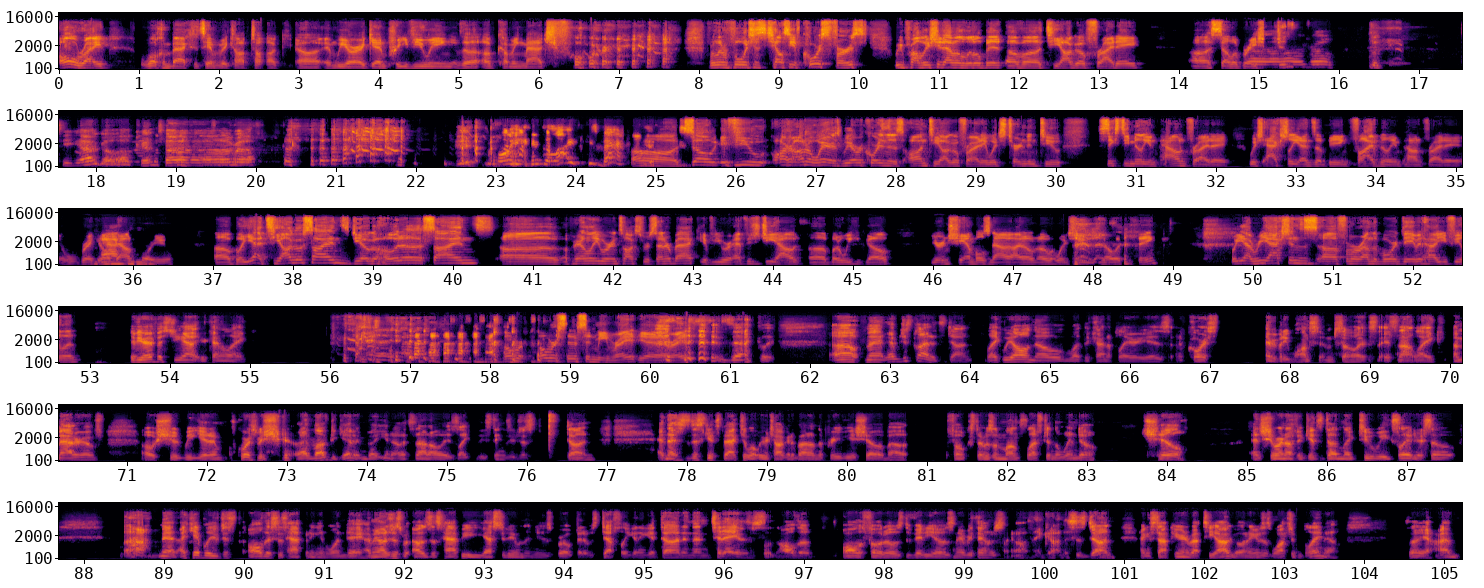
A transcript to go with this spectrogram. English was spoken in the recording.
All right. Welcome back to Tampa Bay Kop Talk, uh, and we are again previewing the upcoming match for for Liverpool, which is Chelsea. Of course, first we probably should have a little bit of a Thiago Friday uh, celebration. Thiago, Thiago Alcantara. oh, he came to life. He's back. Oh, so if you are unawares, we are recording this on Thiago Friday, which turned into 60 million pound Friday, which actually ends up being 5 million pound Friday. And we'll break it all down for you. Uh, but yeah, Thiago signs, Diogo Jota signs. Uh, apparently, we're in talks for center back. If you were FSG out uh, but a week ago, you're in shambles now. I don't know what you know what to think. But yeah, reactions uh, from around the board. David, how you feeling? If you're FSG out, you're kind of like Homer, Homer Simpson meme, right? Yeah, right. exactly. Oh man, I'm just glad it's done. Like we all know what the kind of player he is, and of course, everybody wants him. So it's it's not like a matter of, oh, should we get him? Of course we should. I'd love to get him, but you know, it's not always like these things are just done. And this this gets back to what we were talking about on the previous show about folks. There was a month left in the window. Chill. And sure enough, it gets done like two weeks later. So ah, man, I can't believe just all this is happening in one day. I mean, I was just I was just happy yesterday when the news broke that it was definitely going to get done, and then today there's all the all the photos, the videos, and everything. I was just like, oh, thank God, this is done. I can stop hearing about Thiago and I can just watch him play now. So yeah, I'm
